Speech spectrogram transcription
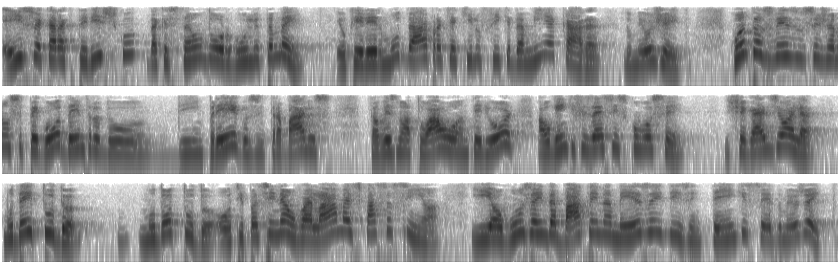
isso é característico da questão do orgulho também. Eu querer mudar para que aquilo fique da minha cara, do meu jeito. Quantas vezes você já não se pegou dentro do, de empregos e trabalhos, talvez no atual ou anterior, alguém que fizesse isso com você? De chegar e dizer, olha, mudei tudo, mudou tudo. Ou tipo assim, não, vai lá, mas faça assim, ó. E alguns ainda batem na mesa e dizem, tem que ser do meu jeito,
